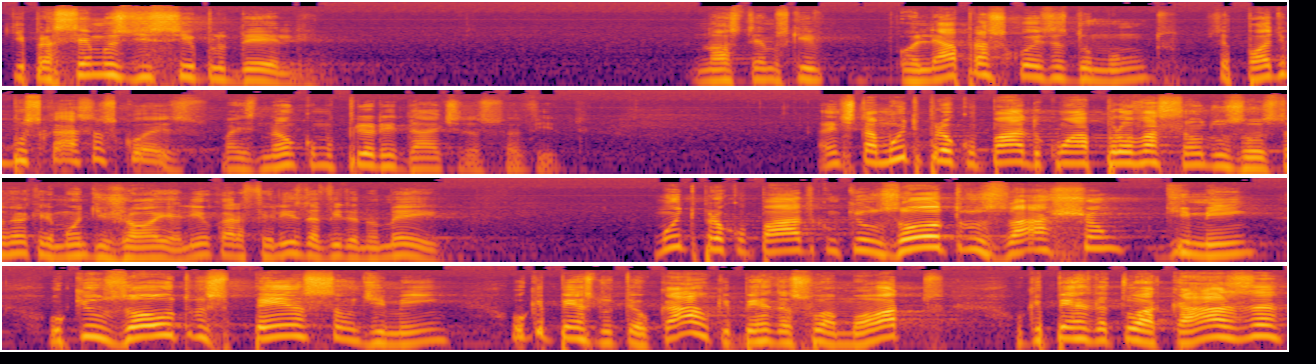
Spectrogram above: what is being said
que para sermos discípulo dele, nós temos que olhar para as coisas do mundo. Você pode buscar essas coisas, mas não como prioridade da sua vida. A gente está muito preocupado com a aprovação dos outros. Está vendo aquele monte de joia ali, o cara feliz da vida no meio? Muito preocupado com o que os outros acham de mim, o que os outros pensam de mim, o que pensa do teu carro, o que pensa da sua moto, o que pensa da tua casa.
